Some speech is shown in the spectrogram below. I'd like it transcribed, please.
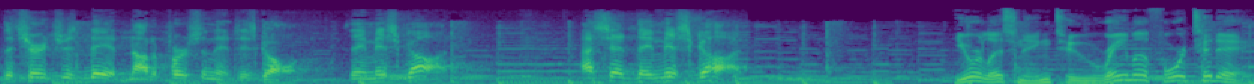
the church is dead, not a person in it is gone. They miss God. I said they miss God. You're listening to Rhema for Today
